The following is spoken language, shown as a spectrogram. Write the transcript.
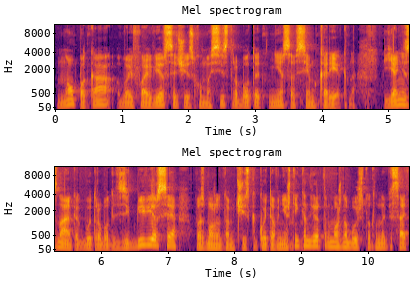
Но пока Wi-Fi версия через Home Assist работает не совсем корректно. Я не знаю, как будет работать ZigBee версия. Возможно, там через какой-то внешний конвертер можно будет что-то написать.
